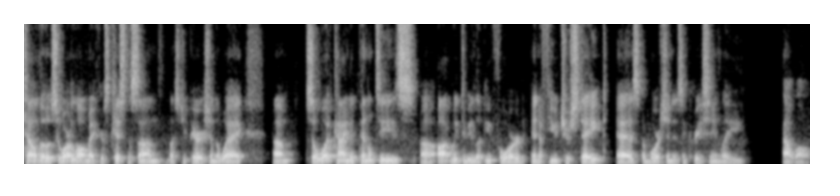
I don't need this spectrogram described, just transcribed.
tell those who are lawmakers, kiss the son, lest you perish in the way. Um, so, what kind of penalties uh, ought we to be looking for in a future state as abortion is increasingly outlawed?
